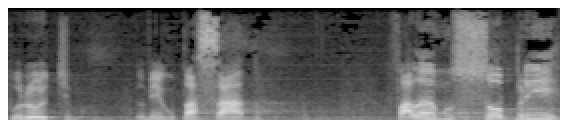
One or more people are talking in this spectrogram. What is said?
Por último, domingo passado, falamos sobre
